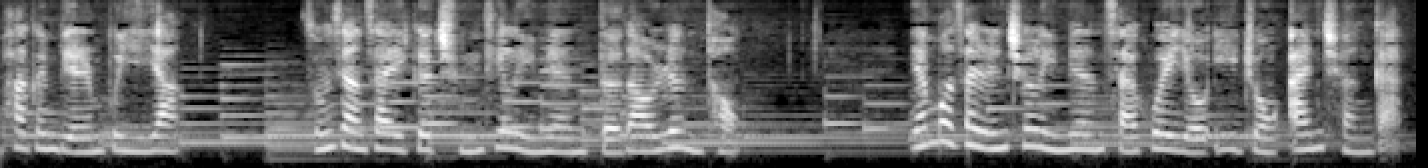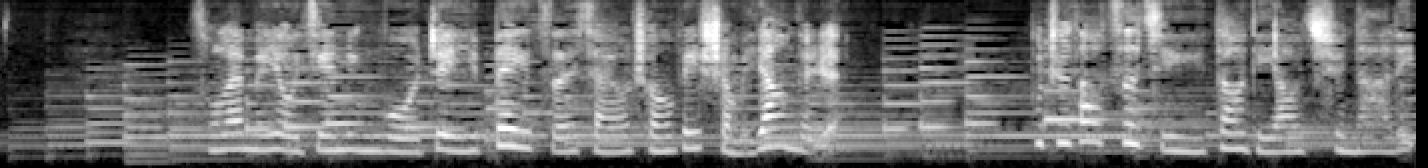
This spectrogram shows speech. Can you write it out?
怕跟别人不一样，总想在一个群体里面得到认同，淹没在人群里面才会有一种安全感。从来没有坚定过这一辈子想要成为什么样的人，不知道自己到底要去哪里。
